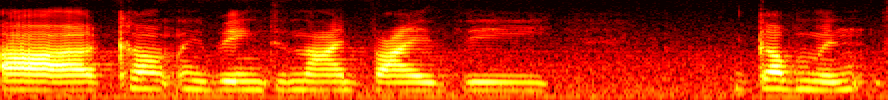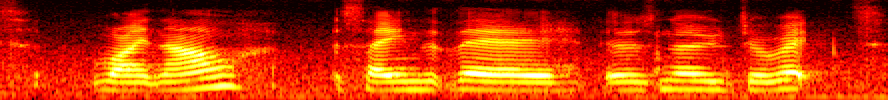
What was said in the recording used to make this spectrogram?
are currently being denied by the government right now, saying that there there is no direct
